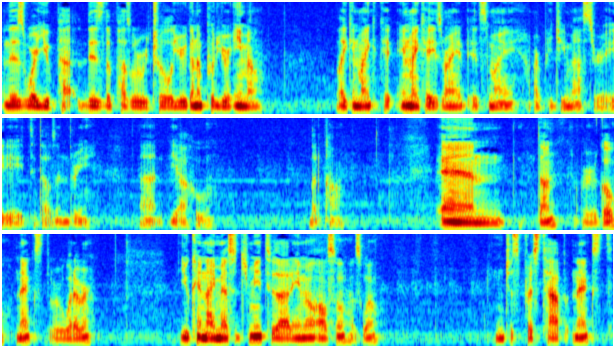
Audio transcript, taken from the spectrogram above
and this is where you this is the password retrieval you're gonna put your email. Like in my in my case right it's my rpg master 88 2003 at yahoo.com and done or go next or whatever. You can iMessage me to that email also as well. Just press tap next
